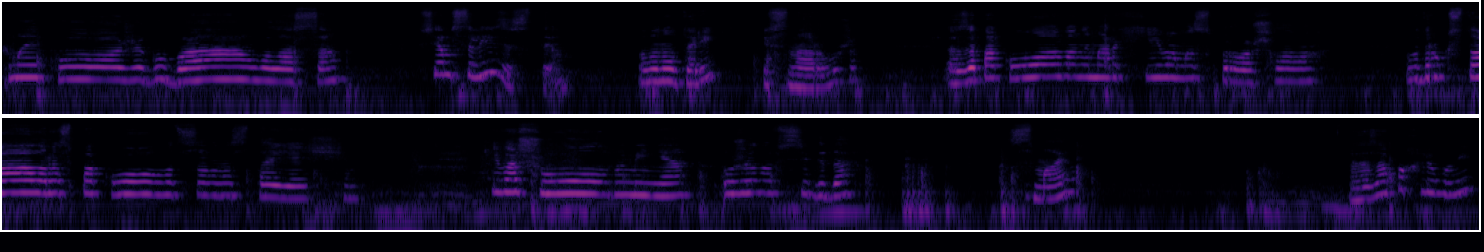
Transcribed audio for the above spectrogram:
к моей коже, губам, волосам, всем слизистым, внутри и снаружи, запакованным архивом из прошлого, вдруг стал распаковываться в настоящем и вошел в меня уже навсегда. Смайл. Запах любви.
